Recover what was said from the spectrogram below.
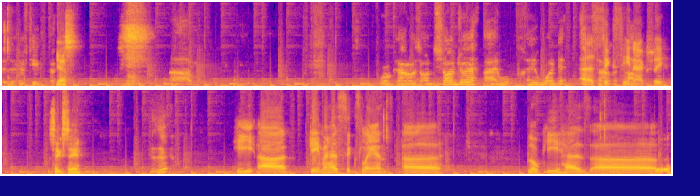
Is it 15? Okay. Yes. Four counters on Chandra. I will play one to That's X out the 16 actually. Sixteen. Is it? He uh Gamer has six lands. Uh Loki has uh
